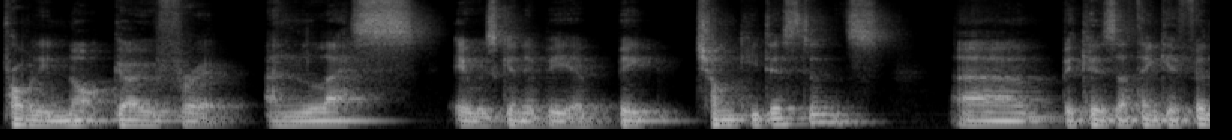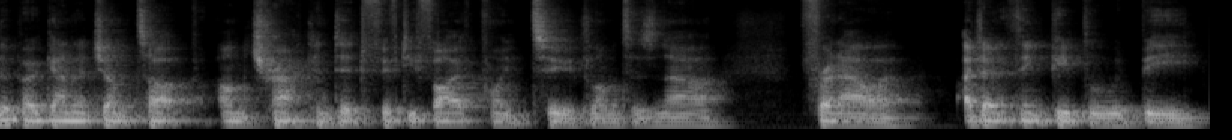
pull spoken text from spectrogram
probably not go for it unless it was going to be a big chunky distance. Um, because I think if Filippo Ganna jumped up on track and did 55.2 kilometers an hour for an hour, I don't think people would be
